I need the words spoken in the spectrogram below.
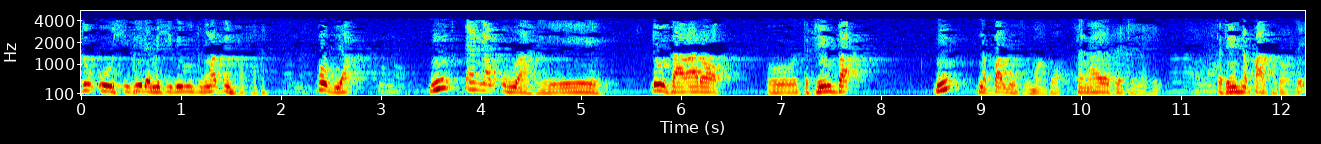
သူ့အိုရှိသေးတယ်မရှိသေးဘူးသူမသိမှာပါပဲဟုတ်ဗျာဟင်အဲ့လောက်ဥရတယ်တို့သာကတော့ဟိုတည်င်းပတ်ဟင်နှစ်ပတ်လို့ဆိုမှာပေါ့15ရက်ပဲတင်တယ်ဟိ တည်င်းနှစ်ပတ်ဆိုတော့လေ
